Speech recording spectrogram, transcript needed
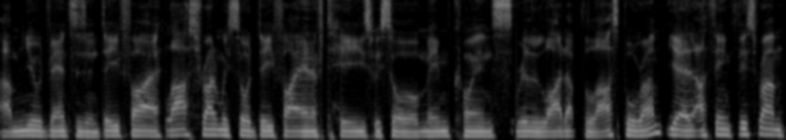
um, new advances in DeFi. Last run, we saw DeFi NFTs, we saw meme coins really light up the last bull run. Yeah, I think this run,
